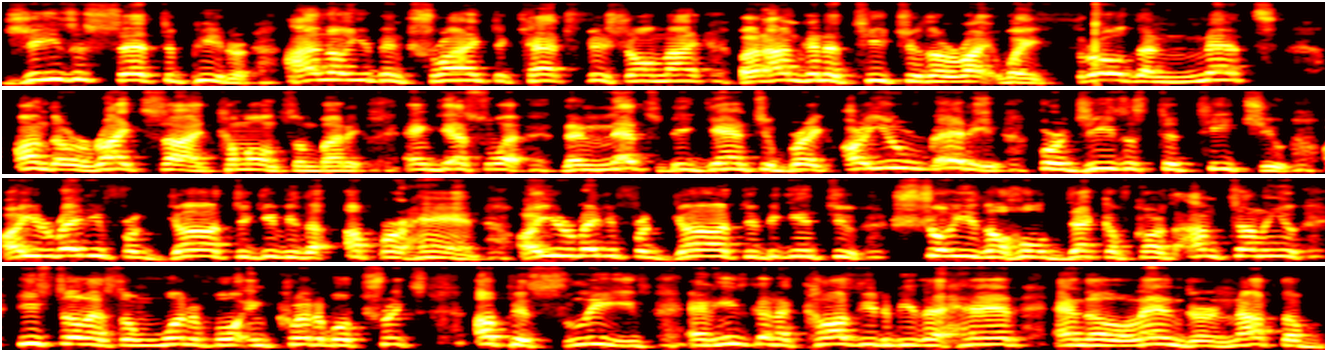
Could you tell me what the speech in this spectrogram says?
Jesus said to Peter, I know you've been trying to catch fish all night, but I'm going to teach you the right way. Throw the nets on the right side. Come on, somebody. And guess what? The nets began to break. Are you ready for Jesus to teach you? Are you ready for God to give you the upper hand? Are you ready for God to begin to show you the whole deck of cards? I'm telling you, he still has some wonderful, incredible tricks up his sleeves, and he's going to cause you to be the head and the lender, not the,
